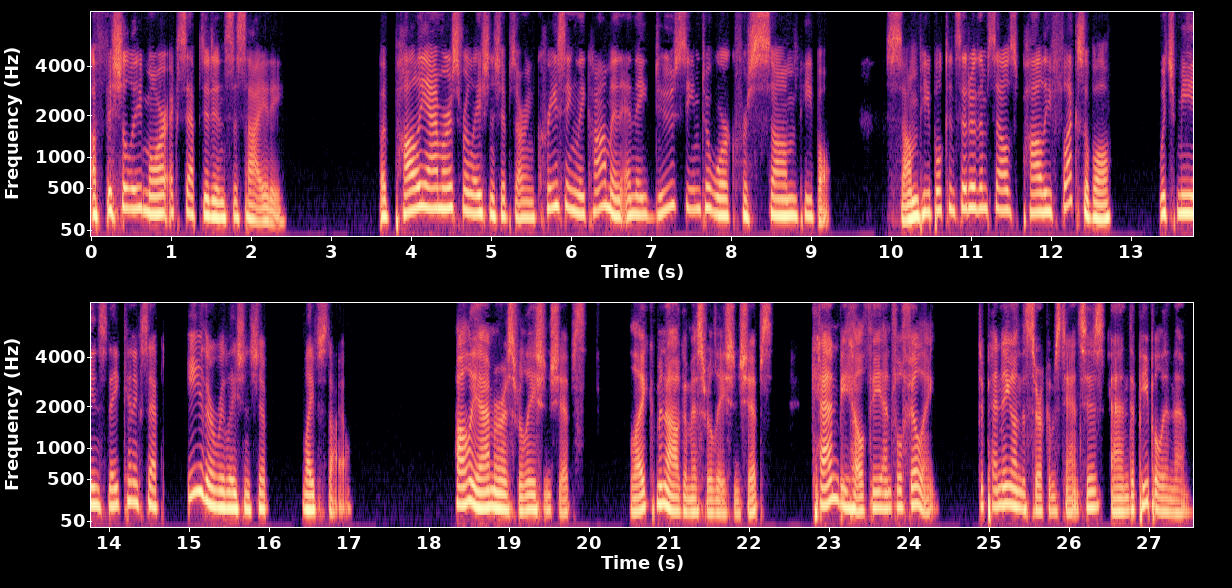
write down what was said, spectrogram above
officially more accepted in society. But polyamorous relationships are increasingly common and they do seem to work for some people. Some people consider themselves polyflexible, which means they can accept either relationship lifestyle. Polyamorous relationships, like monogamous relationships, can be healthy and fulfilling, depending on the circumstances and the people in them.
